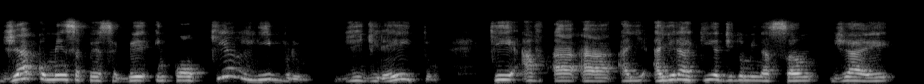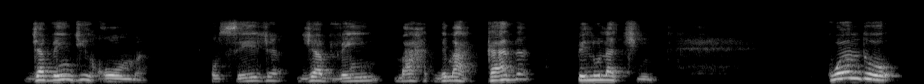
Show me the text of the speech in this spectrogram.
já começa a perceber em qualquer livro de direito que a, a, a, a hierarquia de dominação já, é, já vem de Roma, ou seja, já vem demarcada pelo latim. Quando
